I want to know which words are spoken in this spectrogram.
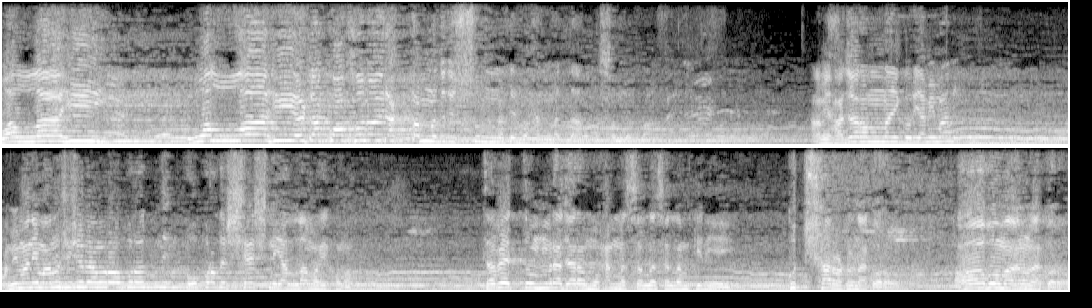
ওয়াল্লাহি ওয়াল্লাহি, এটা কখনোই রাখতাম না যদি সুন্নতে মোহাম্মদ আমি হাজার অন্যায় করি, আমি মানি। আমি মানি মানুষ হিসেবে আমার অপরাধ নেই অপরাধের শেষ নেই, আল্লাহ আমাকে ক্ষমা তবে তোমরা যারা মোহাম্মদ সাল্লাহ সাল্লামকে নিয়ে কুচ্ছা রটনা করো, অবমাননা করো,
